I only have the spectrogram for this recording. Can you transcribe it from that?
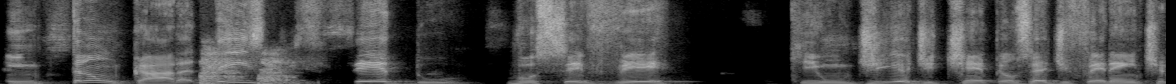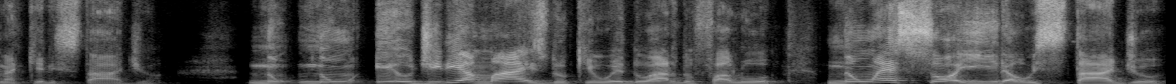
Então, cara, desde cedo você vê que um dia de Champions é diferente naquele estádio. Não, não, eu diria mais do que o Eduardo falou. Não é só ir ao estádio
